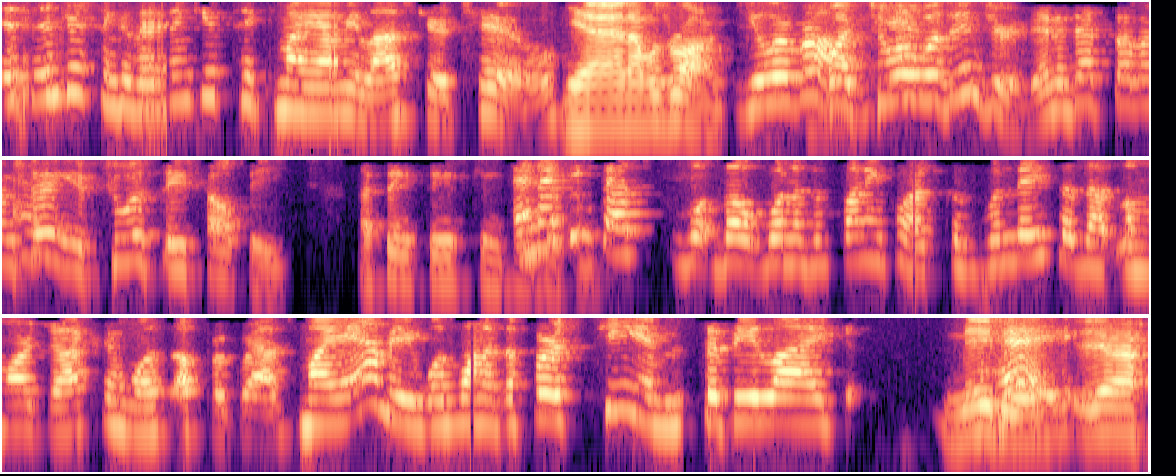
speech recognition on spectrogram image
it's interesting because I think you picked Miami last year too. yeah, and I was wrong. You were wrong. But Tua And- was injured, and that's what I'm saying. If Tua stays healthy, I think things can. And I think that's what the, one of the funny parts because when they said that Lamar Jackson was up for grabs, Miami was one of the first teams to be like, maybe. hey. Yeah.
